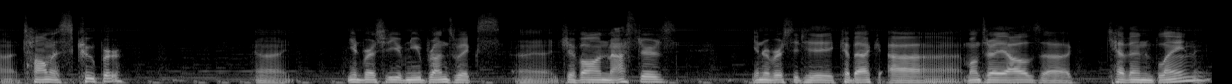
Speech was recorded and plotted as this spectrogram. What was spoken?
uh, Thomas Cooper, uh, University of New Brunswick's uh, Javon Masters, University of Quebec, uh, Montreal's Kevin Blaine,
